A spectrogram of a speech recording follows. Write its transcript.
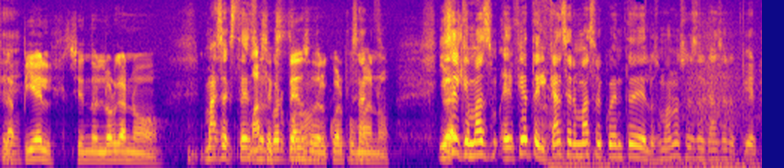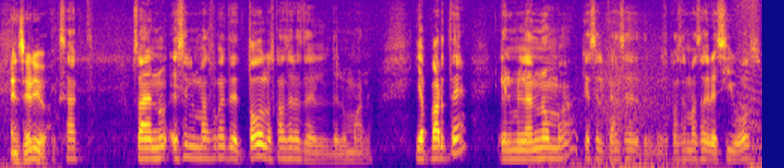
la piel, siendo el órgano más extenso, más del, extenso cuerpo, del cuerpo humano. Y es el que más, eh, fíjate, el cáncer más frecuente de los humanos es el cáncer de piel. ¿En serio? Exacto. O sea, es el más frecuente de todos los cánceres del, humano. Y aparte, el melanoma, que es el cáncer, de los cánceres más agresivos,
